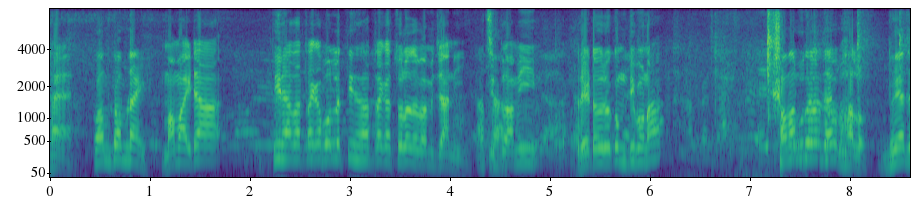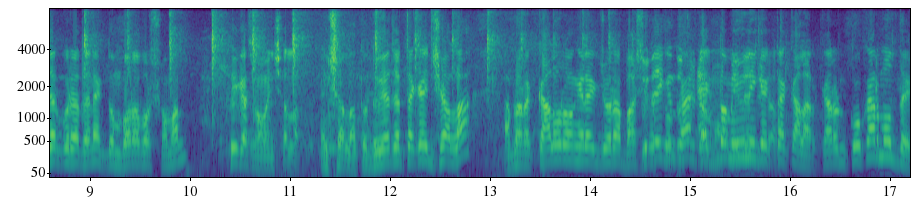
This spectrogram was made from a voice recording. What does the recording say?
হ্যাঁ। কম টম নাই? মামা এটা তিন হাজার টাকা বললে তিন হাজার টাকা চলে যাবে আমি জানি। আচ্ছা। কিন্তু আমি রেট ওইরকম দিব না। সমান করে দেন। ভালো। দুই হাজার করে দেন একদম বরাবর সমান। ঠিক আছে মামা ইনশাল্লাহ। ইনশাল্লাহ তো দুই হাজার টাকা ইনশাল্লাহ। আপনারা কালো রঙের এক জোড়া বাসি একদম ইউনিক একটা কালার কারণ কোকার মধ্যে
